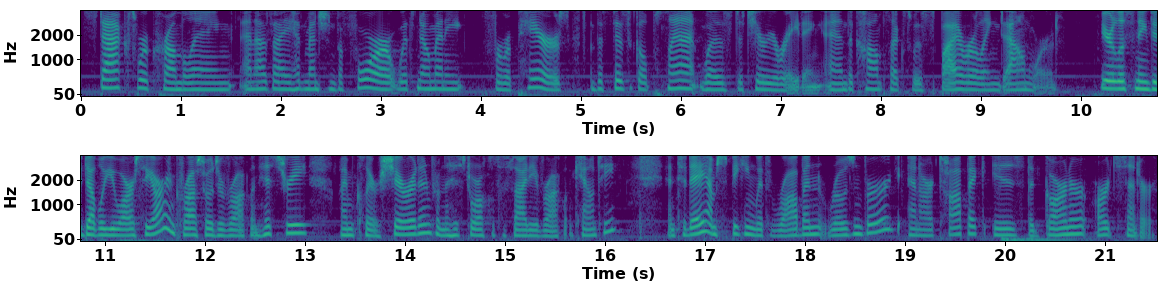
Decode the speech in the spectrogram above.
Stacks were crumbling, and as I had mentioned before, with no money for repairs, the physical plant was deteriorating and the complex was spiraling downward. You're listening to WRCR and Crossroads of Rockland History. I'm Claire Sheridan from the Historical Society of Rockland County, and today I'm speaking with Robin Rosenberg, and our topic is the Garner Art Center.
